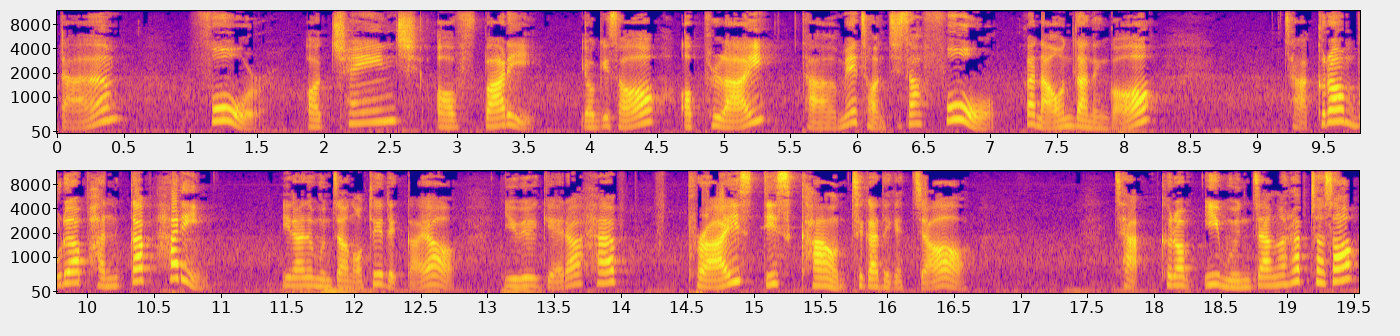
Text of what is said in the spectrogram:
다음 for a change of body 여기서 apply 다음에 전치사 for가 나온다는 거. 자, 그럼 무려 반값 할인이라는 문장은 어떻게 될까요? You will get a half price discount가 되겠죠. 자, 그럼 이 문장을 합쳐서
